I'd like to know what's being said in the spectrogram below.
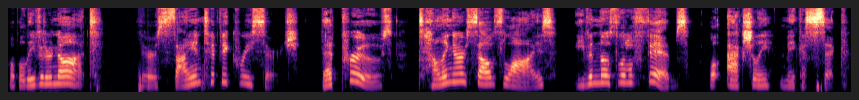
Well, believe it or not, there is scientific research that proves telling ourselves lies, even those little fibs, will actually make us sick.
